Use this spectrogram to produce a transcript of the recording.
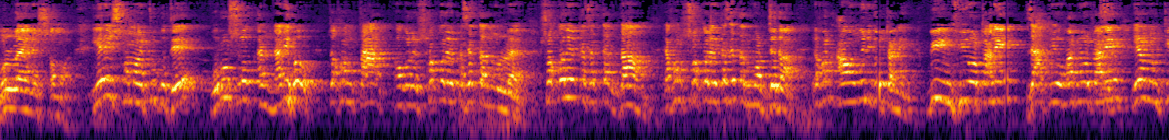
মূল্যায়নের সময়। এই সময়টুকুতে পুরুষ হোক আর নারী হোক, তখন তার সকলের কাছে তার মূল্যায়ন, সকলের কাছে তার দাম, এখন সকলের কাছে তার মর্যাদা, এখন আওয়ামী লীগও টানে, বিএনপিও টানে জাতীয় পার্টিও টানে, এমনকি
